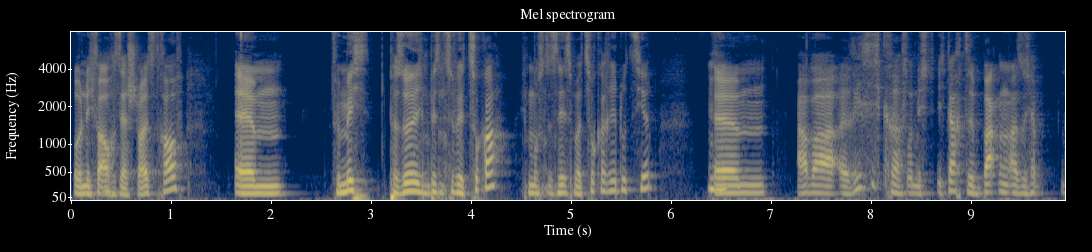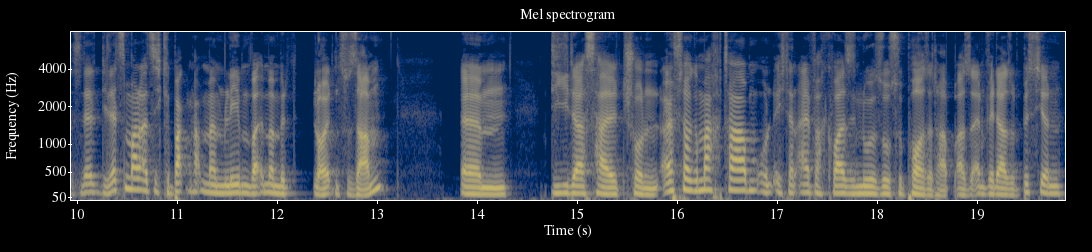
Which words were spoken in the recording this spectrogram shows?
Und ich war auch sehr stolz drauf. Ähm, für mich persönlich ein bisschen zu viel Zucker. Ich muss das nächste Mal Zucker reduzieren. Ähm, aber richtig krass. Und ich, ich dachte, backen, also ich habe, die letzten Mal, als ich gebacken habe in meinem Leben, war immer mit Leuten zusammen. Ähm, die das halt schon öfter gemacht haben und ich dann einfach quasi nur so supported habe. Also entweder so ein bisschen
